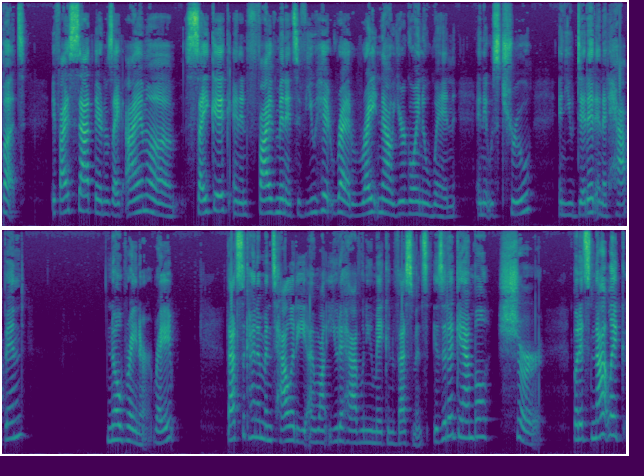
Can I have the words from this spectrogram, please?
But if I sat there and was like, I am a psychic, and in five minutes, if you hit red right now, you're going to win, and it was true, and you did it, and it happened, no brainer, right? That's the kind of mentality I want you to have when you make investments. Is it a gamble? Sure. But it's not like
